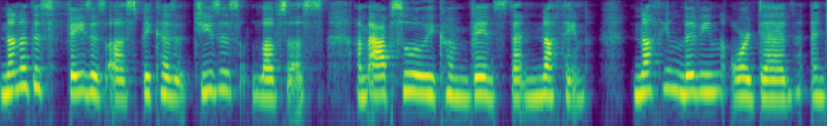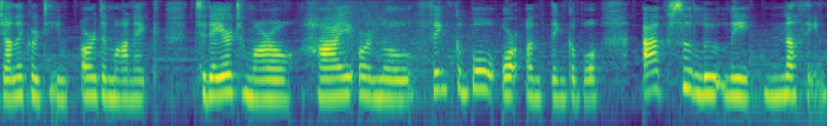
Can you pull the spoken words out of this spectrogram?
None of this fazes us because Jesus loves us. I'm absolutely convinced that nothing, nothing living or dead, angelic or, de- or demonic, today or tomorrow, high or low, thinkable or unthinkable, absolutely nothing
